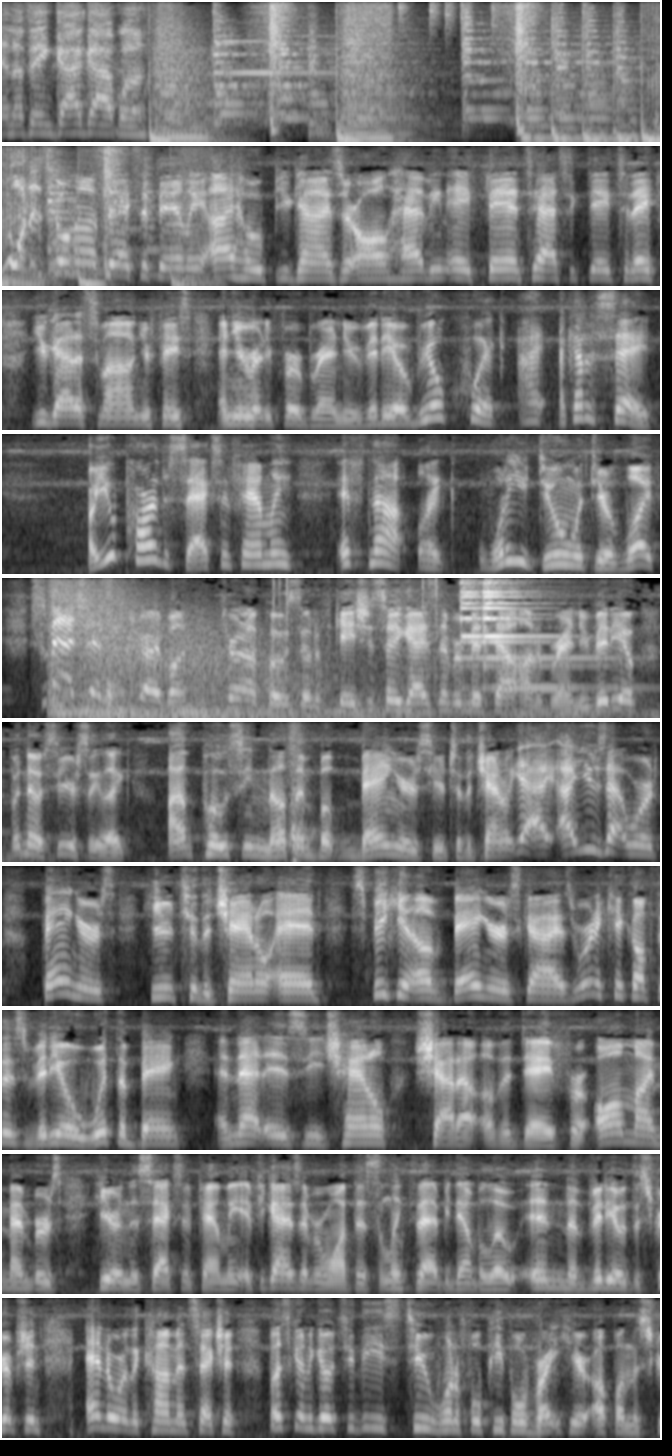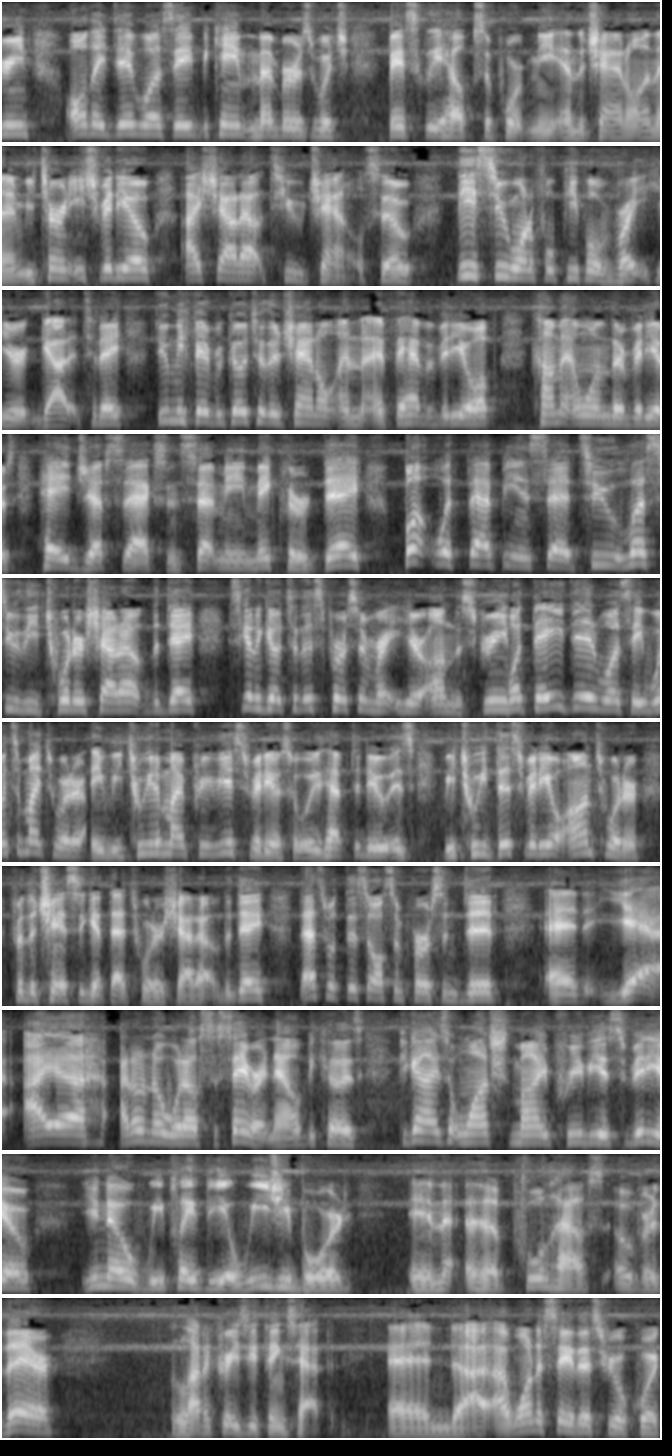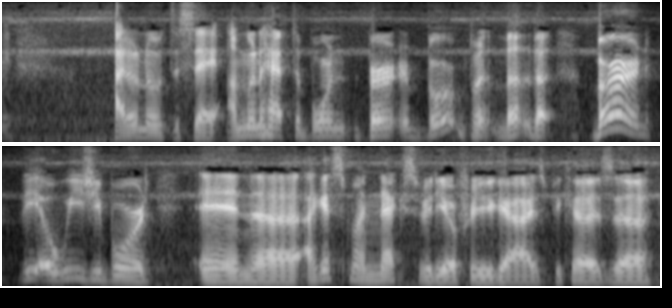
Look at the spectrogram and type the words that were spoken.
And I think I got one. What is going on, Saxton family? I hope you guys are all having a fantastic day today. You got a smile on your face and you're ready for a brand new video. Real quick, I, I gotta say, are you part of the Saxton family? If not, like, what are you doing with your life? Smash that subscribe button, turn on post notifications so you guys never miss out on a brand new video. But no, seriously, like, I'm posting nothing but bangers here to the channel. Yeah, I, I use that word bangers here to the channel. And speaking of bangers, guys, we're going to kick off this video with a bang. And that is the channel shout out of the day for all my members here in the Saxton family. If you guys ever want this, the link to that be down below in the video description and or the comment section. But it's going to go to these two wonderful people right here up on the screen. All they did was they became members, which basically helps support me and the channel. And then in return each video, I shout out two channels. So these two wonderful people right here got it today. Do me a favor, go to their channel, and if they have a video up, comment on one of their videos, hey, Jeff Saxton sent me, make their day. But with that being said, too, let's do the Twitter shout out of the day. It's gonna go to this person right here on the screen. What they did was they went to my Twitter, they retweeted my previous video, so what we have to do is retweet this video on Twitter for the chance to get that Twitter shout out of the day. That's what this awesome person did, and yeah, I, uh, I don't know what else to say right now, because if you guys watched my previous video, you know we played the Ouija board in the pool house over there. A lot of crazy things happened. And uh, I, I want to say this real quick. I don't know what to say. I'm gonna have to burn burn burn, burn, burn the Ouija board in uh, I guess my next video for you guys because uh,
